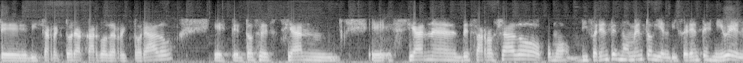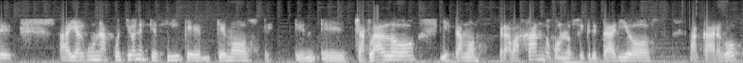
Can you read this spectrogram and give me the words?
vicerrectora a cargo de rectorado. Este, entonces se han eh, se han desarrollado como diferentes momentos y en diferentes niveles. Hay algunas cuestiones que sí que, que hemos eh, charlado y estamos trabajando con los secretarios a cargo.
